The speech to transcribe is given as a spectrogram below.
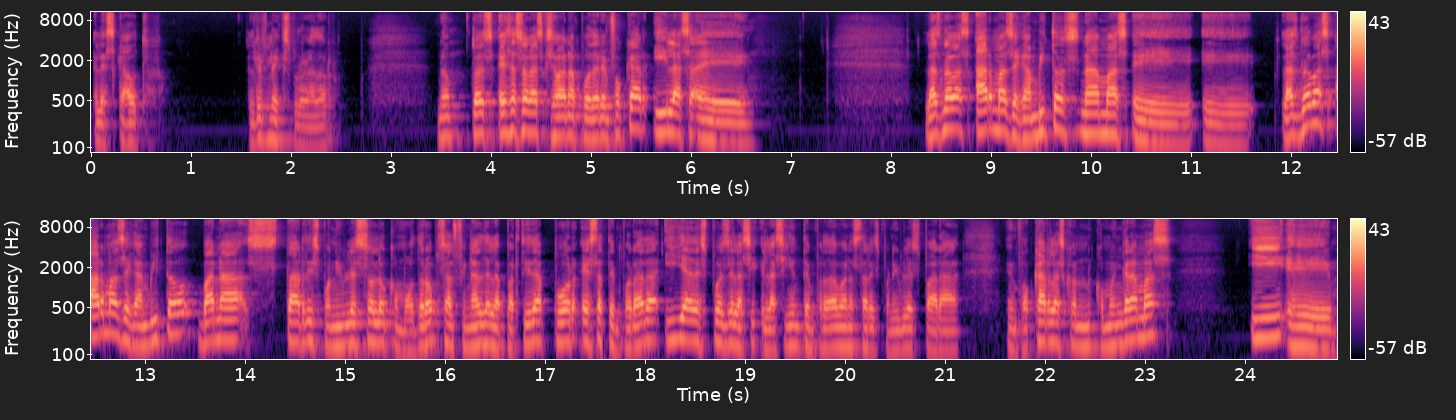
el Scout. El rifle explorador. ¿No? Entonces, esas son las que se van a poder enfocar. Y las, eh, las nuevas armas de gambitos, nada más eh, eh, las nuevas armas de Gambito van a estar disponibles solo como drops al final de la partida por esta temporada y ya después de la, siguiente temporada van a estar disponibles para enfocarlas como engramas y eh,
